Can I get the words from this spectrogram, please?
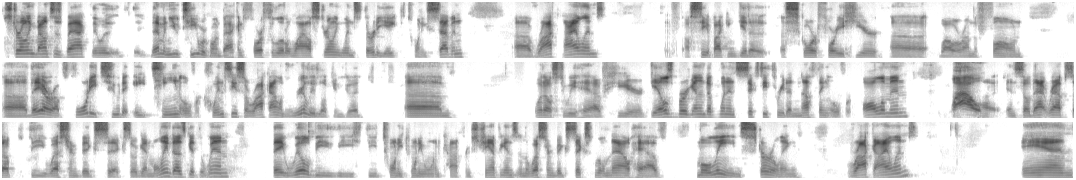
Sterling bounces back. There was them and UT were going back and forth for a little while. Sterling wins 38 to 27. Uh, Rock Island. I'll see if I can get a, a score for you here uh, while we're on the phone. Uh, they are up 42 to 18 over Quincy. So Rock Island really looking good. Um, what else do we have here? Galesburg ended up winning 63 to nothing over Alleman. Wow. Uh, and so that wraps up the Western Big Six. So again, Moline does get the win. They will be the, the 2021 conference champions. And the Western Big Six will now have Moline, Sterling, Rock Island. And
